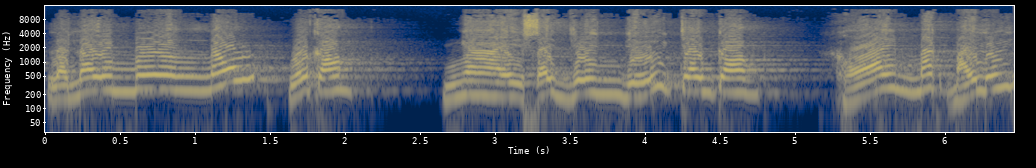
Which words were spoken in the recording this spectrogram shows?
là nơi nương nấu của con, ngài sẽ gìn giữ chân con khỏi mắc bẫy lưới.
